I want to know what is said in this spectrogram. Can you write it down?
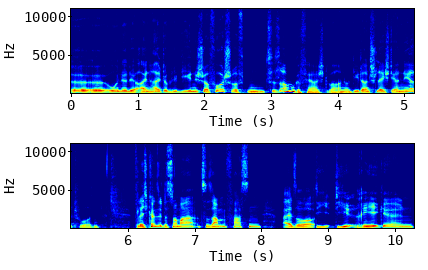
äh, äh, ohne die Einhaltung hygienischer Vorschriften zusammengefercht waren und die dann schlecht ernährt wurden. Vielleicht können Sie das nochmal zusammenfassen. Also die, die Regeln,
